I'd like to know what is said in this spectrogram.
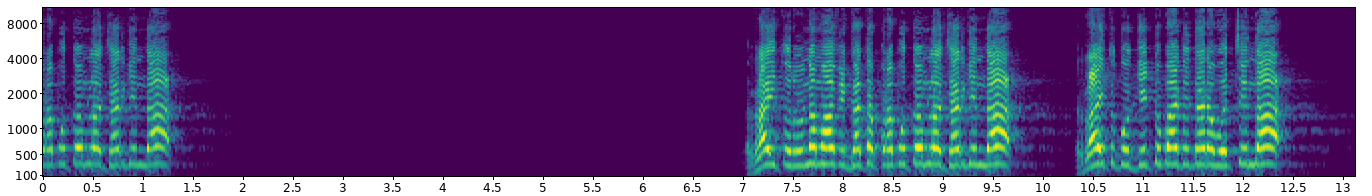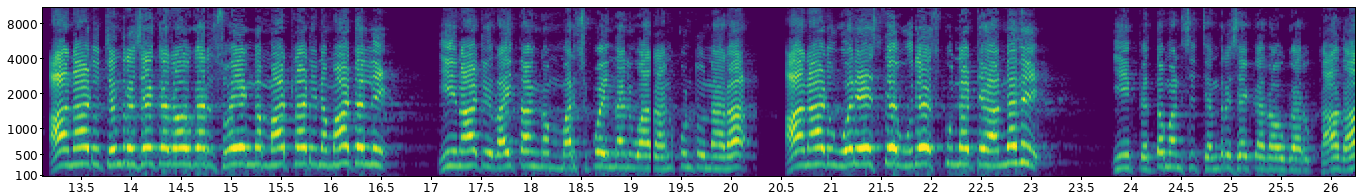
ప్రభుత్వంలో జరిగిందా? రైతు రుణమాఫీ గత ప్రభుత్వంలో జరిగిందా? రైతుకు గిట్టుబాటు ధర వచ్చిందా? ఆనాడు చంద్రశేఖరరావు గారు స్వయంగా మాట్లాడిన మాటల్ని ఈనాటి రైతాంగం మర్చిపోయిందని వారు అనుకుంటున్నారా? ఆనాడు ఒరేస్తే ఉరేసుకున్నట్టే అన్నది ఈ పెద్ద మనిషి చంద్రశేఖరరావు గారు కాదా?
